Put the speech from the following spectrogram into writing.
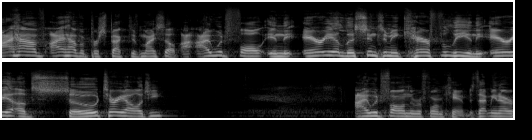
I have, I have a perspective myself. I, I, would fall in the area, listen to me carefully, in the area of soteriology. I would fall in the Reform camp. Does that mean I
